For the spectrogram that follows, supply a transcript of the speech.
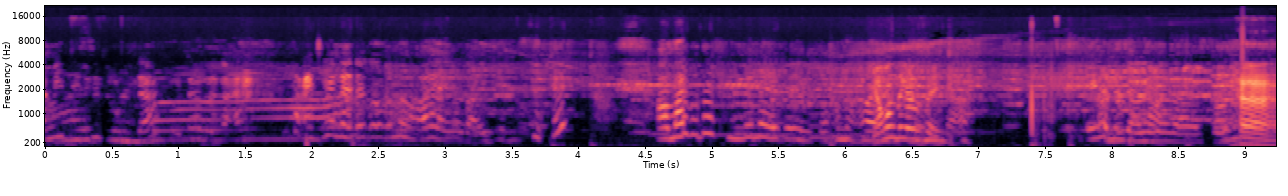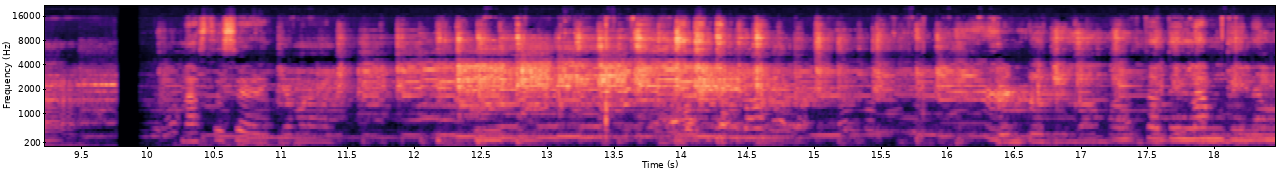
দেখো না। আমি দিছি ফুলটা ওটা থাকবে না এটা কখনো হয় আমার বাড়িতে দিছে। আমার কথা শুনবে না এটা কখনো হয় কেমন দেখাচ্ছে? না। এখানে যাবে আছে। হ্যাঁ নাচতেছে আর কেমন আমার তো দিলাম দিলাম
